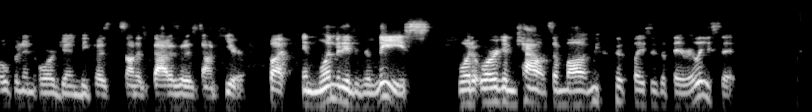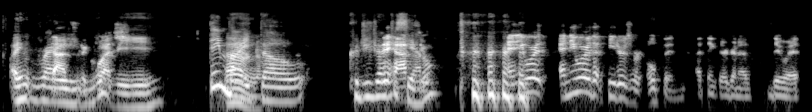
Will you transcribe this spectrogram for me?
open in Oregon because it's not as bad as it is down here. But in limited release, would Oregon counts among the places that they release it? I right. That's the question. maybe. They might though. Could you They drive to Seattle? to. Seattle? Anywhere, anywhere that theaters are open, I think they're gonna do it.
